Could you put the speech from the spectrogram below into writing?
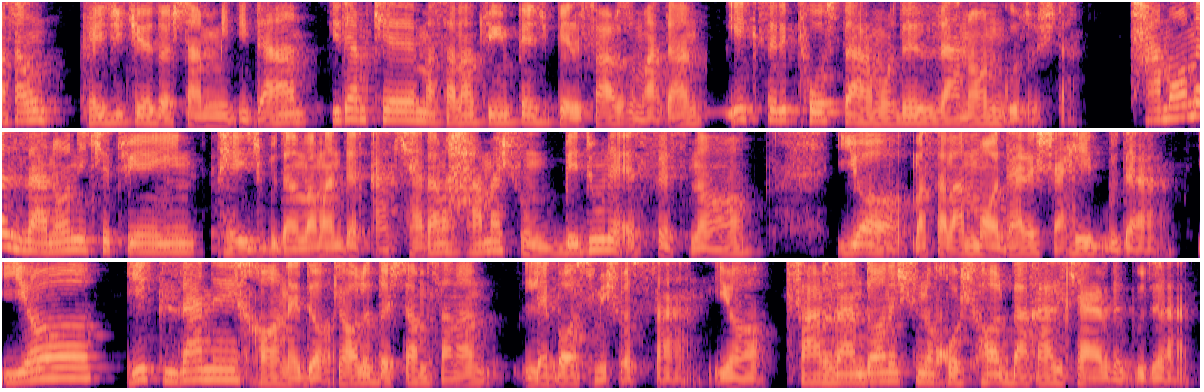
مثلا اون پیجی که داشتم می‌دیدم دیدم که مثلا توی این پیج بلاگرز اومدن یک سری پست در مورد زنان گذاشتن. تمام زنانی که توی این پیج بودن و من دقت کردم همشون بدون استثنا یا مثلا مادر شهید بودن یا یک زن خاندار که حالا داشتن مثلا لباس میشستن یا فرزندانشون خوشحال بغل کرده بودن.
